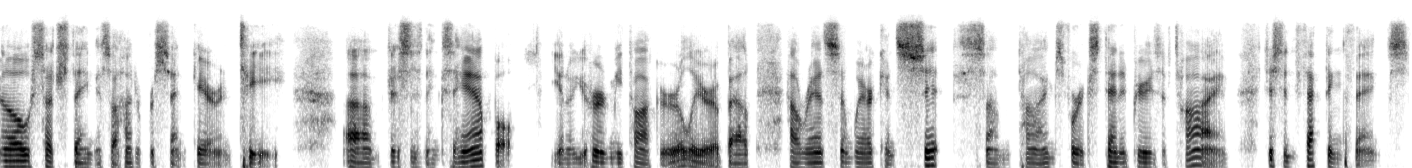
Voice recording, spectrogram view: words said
no such thing as a 100% guarantee. Um, just as an example, you know, you heard me talk earlier about how ransomware can sit sometimes for extended periods of time, just infecting things.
